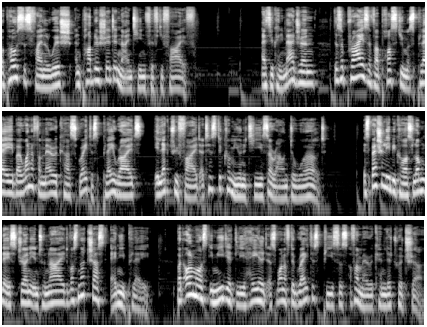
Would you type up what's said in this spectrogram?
oppose his final wish and publish it in 1955. As you can imagine, the surprise of a posthumous play by one of America's greatest playwrights electrified artistic communities around the world. Especially because Long Day's Journey into Night was not just any play, but almost immediately hailed as one of the greatest pieces of American literature.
